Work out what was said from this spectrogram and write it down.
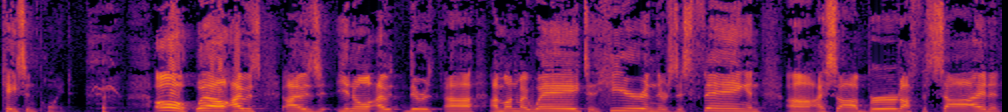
Case in point. oh well, I was, I was, you know, I there was, uh, I'm on my way to here, and there's this thing, and uh, I saw a bird off the side, and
